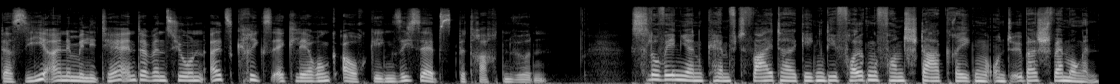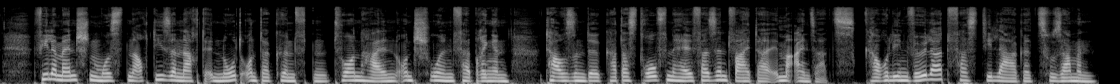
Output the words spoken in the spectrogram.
dass sie eine Militärintervention als Kriegserklärung auch gegen sich selbst betrachten würden. Slowenien kämpft weiter gegen die Folgen von Starkregen und Überschwemmungen. Viele Menschen mussten auch diese Nacht in Notunterkünften, Turnhallen und Schulen verbringen. Tausende Katastrophenhelfer sind weiter im Einsatz. Caroline Wöhlert fasst die Lage zusammen.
